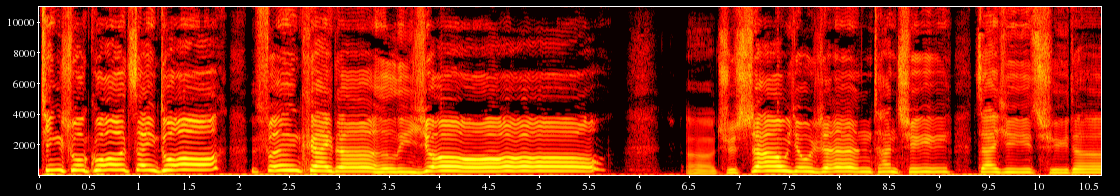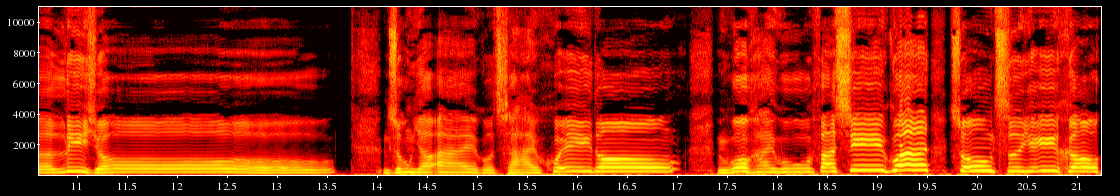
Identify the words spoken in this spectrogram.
听说过再多分开的理由，呃，至少有人谈起在一起的理由。总要爱过才会懂。我还无法习惯从此以后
